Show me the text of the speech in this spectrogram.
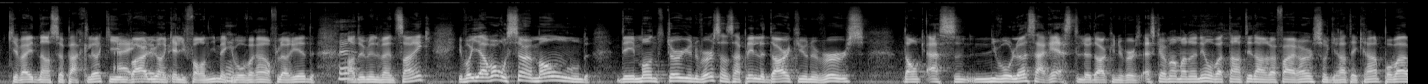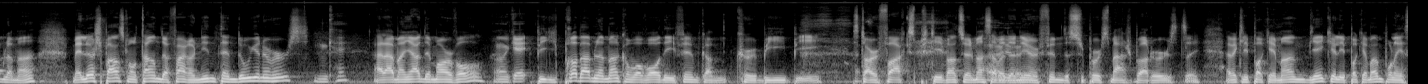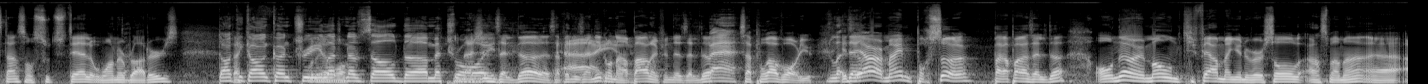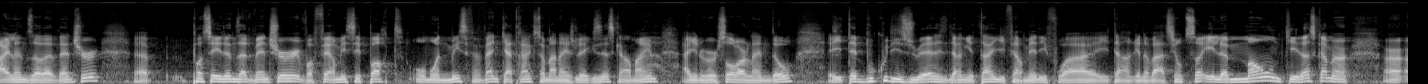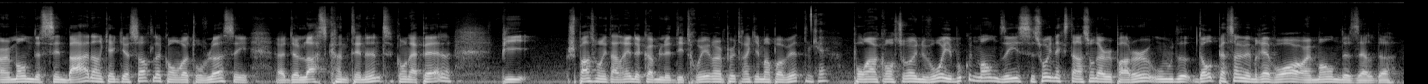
qui va être dans ce parc-là, qui est ouvert, lui, en. Californie, mais qui va ouvrir en Floride en 2025. Il va y avoir aussi un monde des Monster Universe, ça va s'appeler le Dark Universe. Donc, à ce niveau-là, ça reste le Dark Universe. Est-ce qu'à un moment donné, on va tenter d'en refaire un sur grand écran? Probablement. Mais là, je pense qu'on tente de faire un Nintendo Universe OK. à la manière de Marvel. OK. Puis probablement qu'on va voir des films comme Kirby puis Star Fox puis qu'éventuellement ça va donner un film de Super Smash Brothers, tu sais, avec les Pokémon, bien que les Pokémon pour l'instant sont sous tutelle Warner Brothers. Donkey Kong Country, Legend of Zelda, Metroid. Imagine Zelda, là, ça fait des années qu'on en parle un film de Zelda, Ben. ça pourrait avoir lieu. Et d'ailleurs même pour ça, là, par rapport à Zelda, on a un monde qui ferme à Universal en ce moment, euh, Islands of Adventure. Euh, Poseidon's Adventure va fermer ses portes au mois de mai. Ça fait 24 ans que ce manège-là existe quand même à Universal Orlando. Et il était beaucoup désuet les derniers temps. Il fermait des fois, il était en rénovation, tout ça. Et le monde qui est là, c'est comme un, un- monde de Sinbad en quelque sorte qu'on retrouve là. C'est euh, The Lost Continent qu'on appelle. Puis je pense qu'on est en train de comme le détruire un peu tranquillement pas vite pour en construire un nouveau. Et beaucoup de monde disent c'est soit une extension d'Harry Potter ou d'autres personnes aimeraient voir un monde de Zelda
